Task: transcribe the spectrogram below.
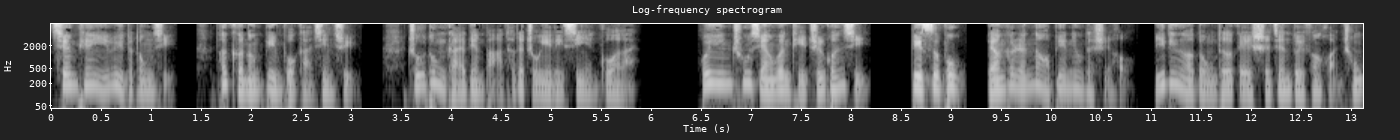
千篇一律的东西，他可能并不感兴趣。主动改变，把他的注意力吸引过来。婚姻出现问题之关系。第四步，两个人闹别扭的时候，一定要懂得给时间对方缓冲。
